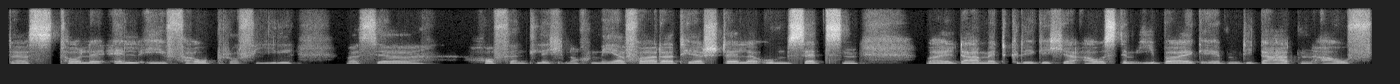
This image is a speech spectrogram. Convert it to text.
das tolle LEV-Profil, was ja hoffentlich noch mehr Fahrradhersteller umsetzen, weil damit kriege ich ja aus dem E-Bike eben die Daten auf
